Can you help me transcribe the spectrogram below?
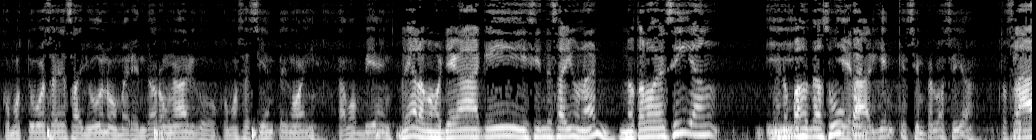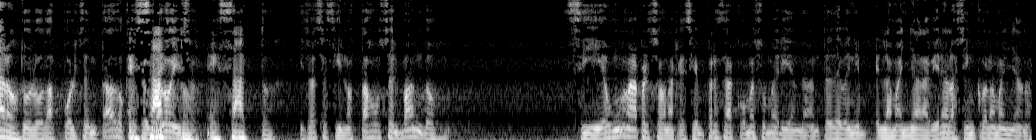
¿cómo estuvo ese desayuno? ¿Merendaron algo? ¿Cómo se sienten hoy? ¿Estamos bien? Mira, a lo mejor llegan aquí sin desayunar, no te lo decían, y, un bajo de azúcar. Y era alguien que siempre lo hacía. Entonces claro. tú lo das por sentado que exacto, lo hizo. Exacto. Entonces, si no estás observando, si es una persona que siempre se come su merienda antes de venir en la mañana, viene a las 5 de la mañana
